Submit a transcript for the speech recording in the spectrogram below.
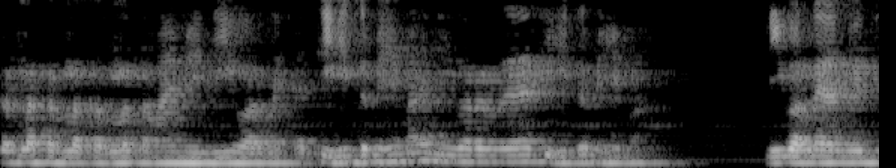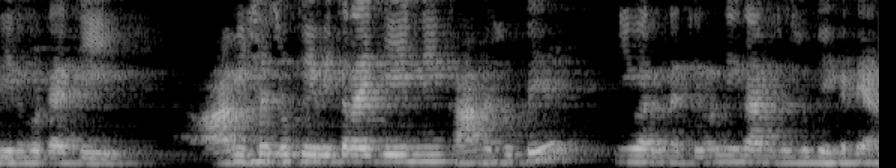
කරලා කරලා කරලා තමයි මේ නීවරණ ඇති හිත මෙහෙමයි නීවරණ නැති හිත මෙහෙමයි. නීවරණයන් තියෙනකොට ඇති ආමිෂ සුඛේ විතරයි තියෙන්නේ කාම සුඛේ නීවරණ නැතිව නිරාමිෂ සුඛයකට යනවා.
